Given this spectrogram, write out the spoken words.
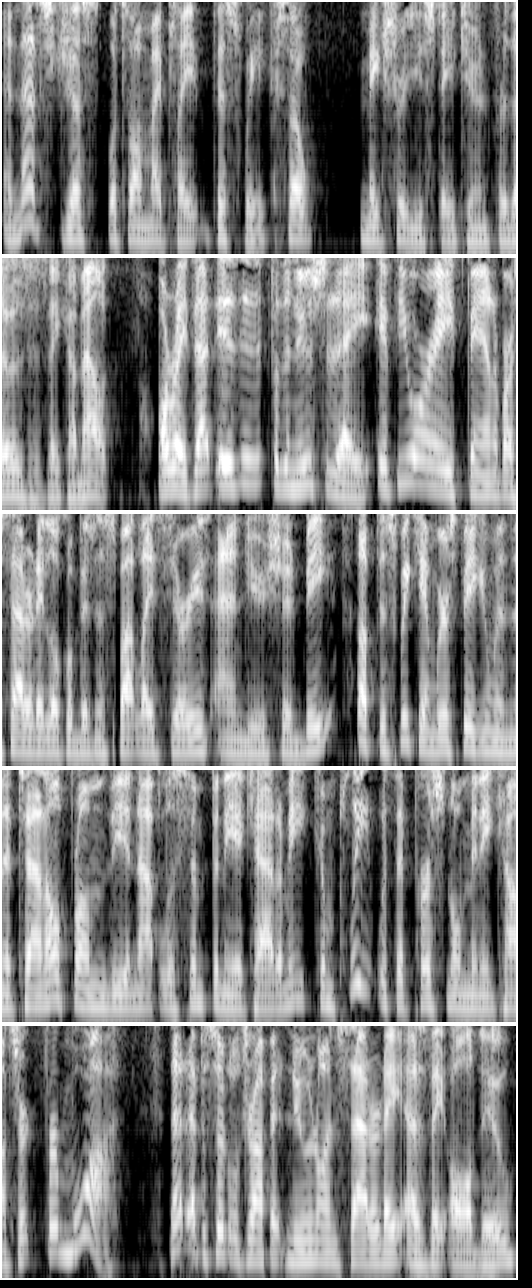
And that's just what's on my plate this week. So make sure you stay tuned for those as they come out. All right, that is it for the news today. If you are a fan of our Saturday Local Business Spotlight series, and you should be, up this weekend we're speaking with Nathaniel from the Annapolis Symphony Academy, complete with a personal mini concert for moi. That episode will drop at noon on Saturday, as they all do.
